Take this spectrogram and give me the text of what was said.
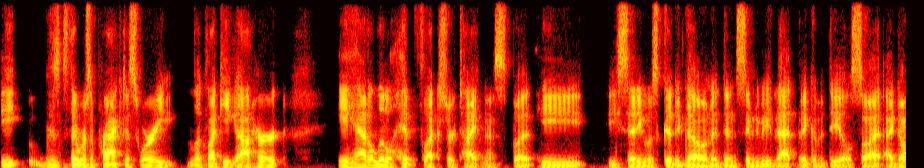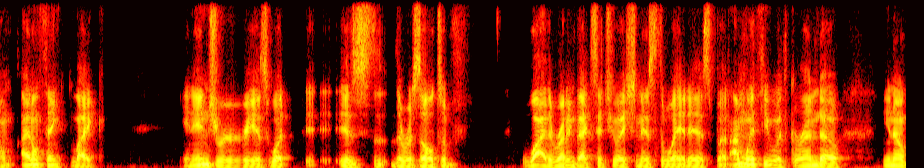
because there was a practice where he looked like he got hurt. He had a little hip flexor tightness, but he he said he was good to go, and it didn't seem to be that big of a deal. So I, I don't I don't think like an injury is what is the result of why the running back situation is the way it is. But I'm with you with Guerendo you know,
